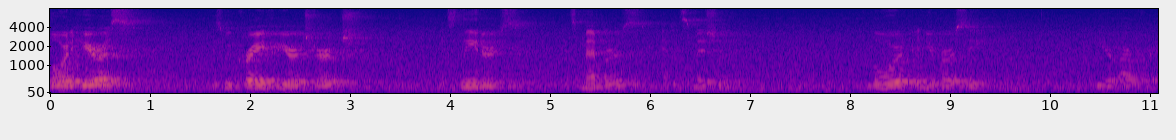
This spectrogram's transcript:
Lord, hear us as we pray for your church, its leaders, its members, and its mission. Lord, in your mercy, hear our prayer.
